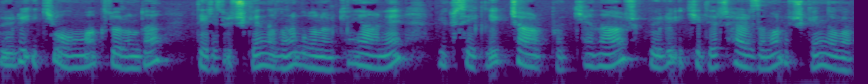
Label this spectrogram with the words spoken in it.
bölü 2 olmak zorunda deriz üçgenin alanı bulunurken. Yani yükseklik çarpı kenar bölü 2'dir her zaman üçgenin alanı.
